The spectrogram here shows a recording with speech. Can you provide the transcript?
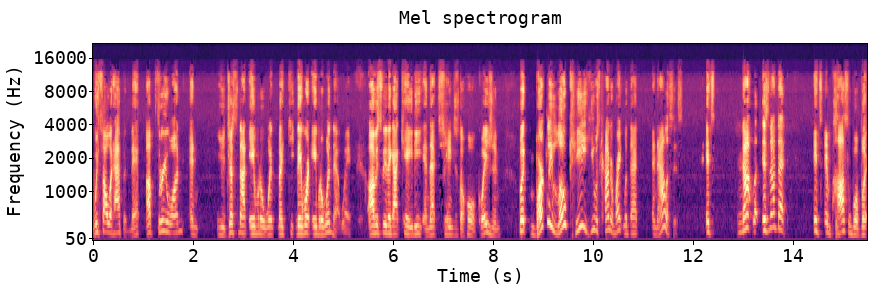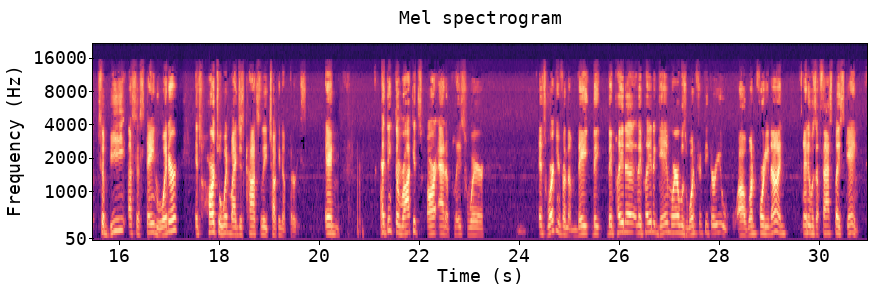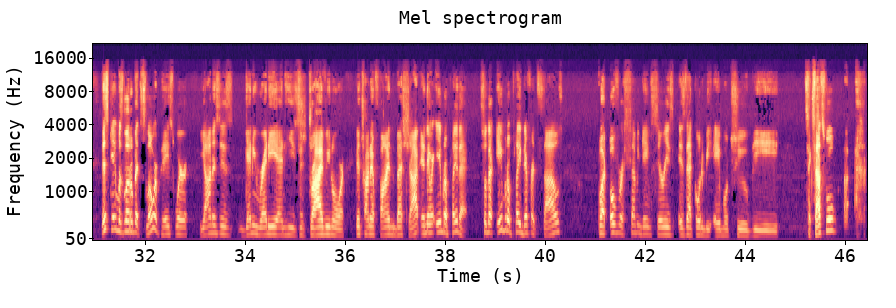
we saw what happened. They up three one, and you're just not able to win. Like they weren't able to win that way. Obviously, they got KD, and that changes the whole equation. But Barkley, low key, he was kind of right with that analysis. It's not. It's not that it's impossible, but to be a sustained winner, it's hard to win by just constantly chucking up threes. And I think the Rockets are at a place where it's working for them. They they they played a they played a game where it was 153 uh, 149 and it was a fast-paced game. This game was a little bit slower pace where Giannis is getting ready and he's just driving or they're trying to find the best shot and they were able to play that. So they're able to play different styles, but over a 7-game series is that going to be able to be successful?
